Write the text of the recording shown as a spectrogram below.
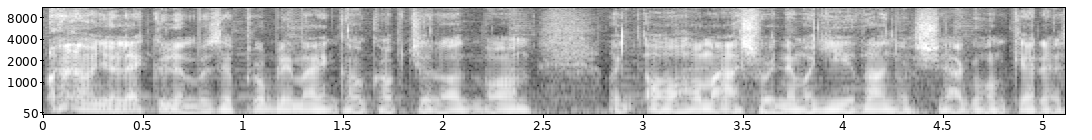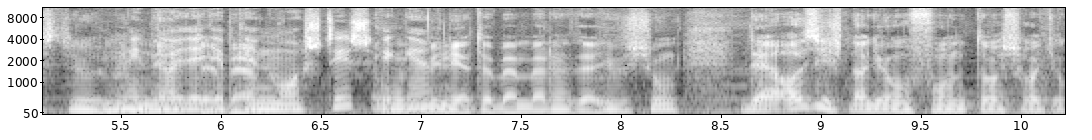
hogy a legkülönbözőbb problémáinkkal kapcsolatban, ha máshogy nem a nyilvánosságon keresztül. Mint ahogy többen, egyébként most is, igen. Minél több emberhez eljussunk. De az is nagyon fontos, hogy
